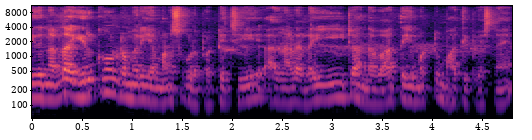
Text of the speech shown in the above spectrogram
இது நல்லா இருக்குன்ற மாதிரி என் மனசுக்குள்ளே பட்டுச்சு. அதனால் லைட்டாக அந்த வார்த்தையை மட்டும் மாற்றி பேசினேன்.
